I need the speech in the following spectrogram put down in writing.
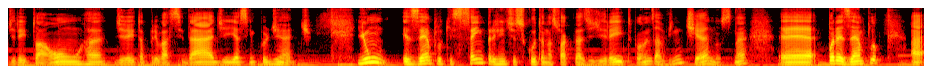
direito à honra, direito à privacidade e assim por diante. E um exemplo que sempre a gente escuta nas faculdades de Direito, pelo menos há 20 anos, né? É, por exemplo, a,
